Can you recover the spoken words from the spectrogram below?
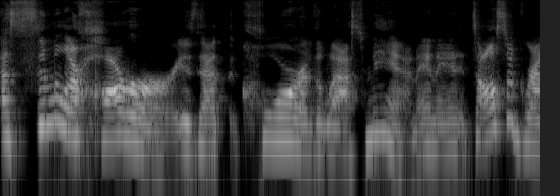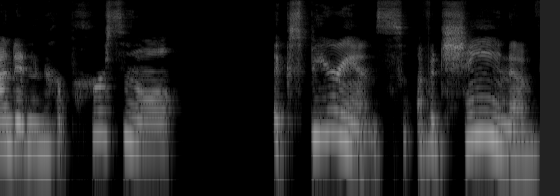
a similar horror is at the core of The Last Man. And it's also grounded in her personal experience of a chain of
